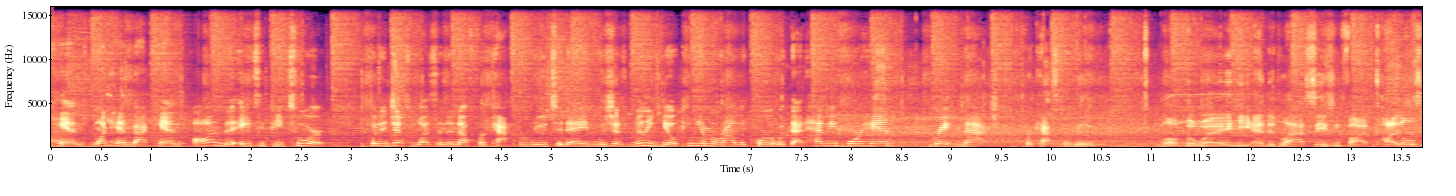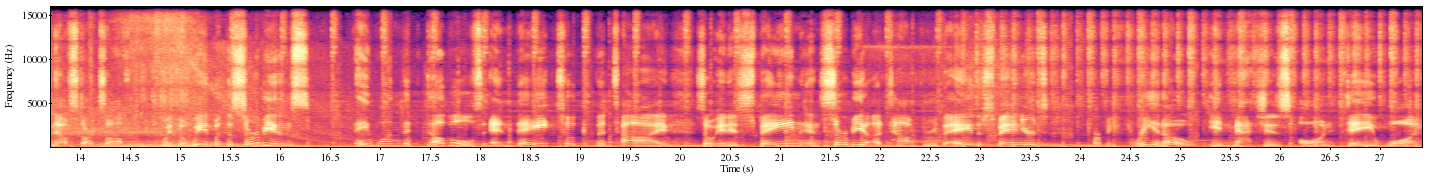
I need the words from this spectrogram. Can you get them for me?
backhands, one-hand backhand on the ATP Tour. But it just wasn't enough for Casper Ruud today and was just really yoking him around the court with that heavy forehand. Great match for Casper Ruud. Love the way he ended last season, five titles, now starts off with a win. But the Serbians, they won the doubles and they took the tie. So it is Spain and Serbia atop Group A. The Spaniards perfect 3 0 in matches on day one.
